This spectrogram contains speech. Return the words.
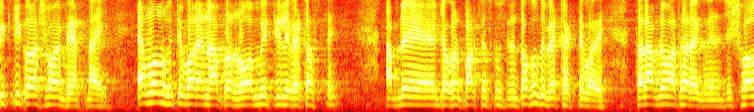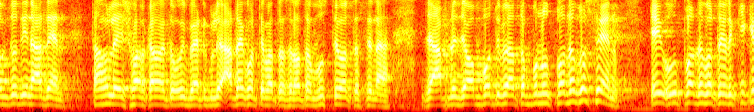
বিক্রি করার সময় ভ্যাট নাই। এমন হতে পারে না, আপনার র মেটেরিয়ালে ভ্যাট আছে আপনি যখন পারচেস করছিলেন, তখন তো ব্যাট থাকতে পারে। তাহলে আপনি মাথায় রাখবেন যে শখ যদি না দেন, তাহলে সরকার হয়তো ওই ব্যাটগুলি আদায় করতে পারতেছে না, অথবা বুঝতে পারতেছে না যে আপনি যে অব্যতি পণ্য উৎপাদন করছেন, এই উৎপাদন করতে গেলে কী কী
